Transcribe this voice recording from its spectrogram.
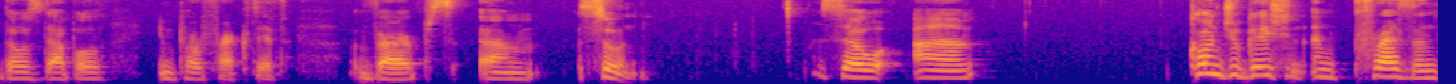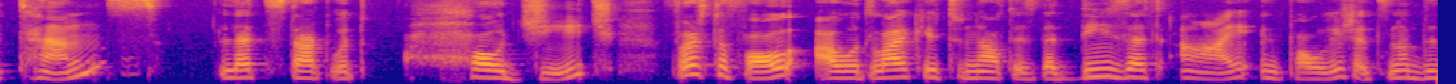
those double imperfective verbs um, soon. So, um, conjugation in present tense. Let's start with chodzić. First of all, I would like you to notice that DZI in Polish, it's not the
